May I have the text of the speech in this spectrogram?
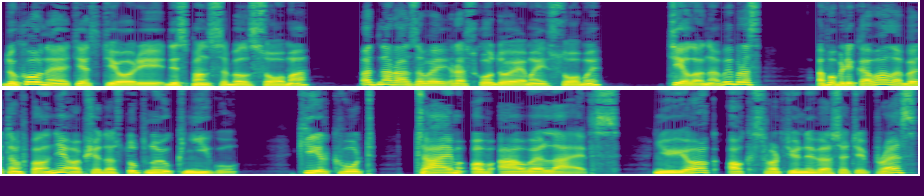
духовный отец теории Dispensable Soma, одноразовой расходуемой сомы, тело на выброс, опубликовал об этом вполне общедоступную книгу Кирквуд Time of Our Lives, Нью-Йорк, Оксфорд University Press,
